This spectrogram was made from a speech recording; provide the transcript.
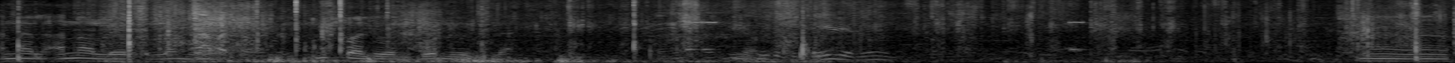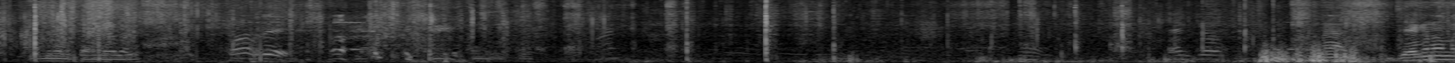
అన్న అన్న లేఅవుట్లో మున్సిపాలిటీ వాళ్ళు బోర్డు అన్న జగనన్న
